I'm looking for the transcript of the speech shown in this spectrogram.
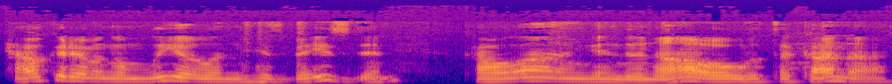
How could Rabbi Gamliel and his Bezdin come along and annul the takana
